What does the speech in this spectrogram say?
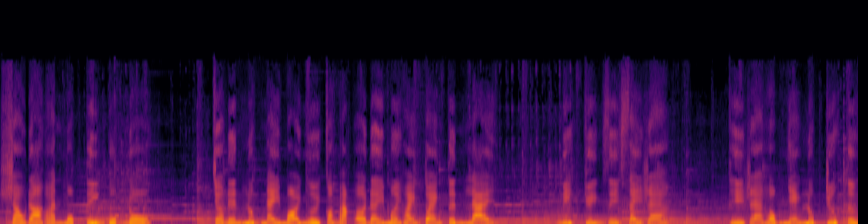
Sau đó oanh một tiếng bùng nổ. Cho đến lúc này mọi người có mặt ở đây mới hoàn toàn tỉnh lại. Biết chuyện gì xảy ra, Thì ra hồng nhạn lúc trước từ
